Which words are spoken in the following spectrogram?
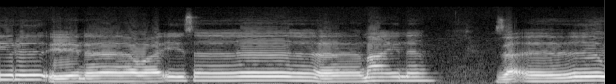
ኢርእነ ወኢሰማይነ ዘእውሩ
